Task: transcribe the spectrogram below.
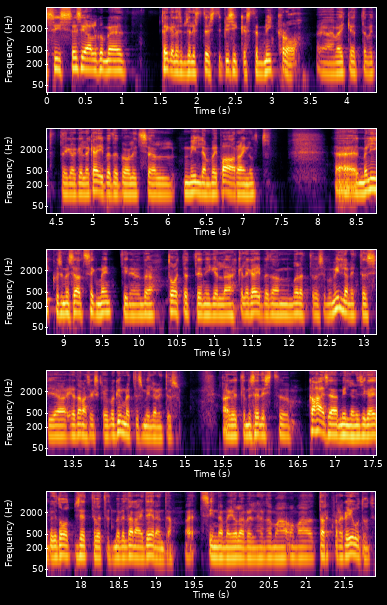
Siis esialgu me tegelesime selliste tõesti pisikeste mikro väikeettevõtjatega, kelle käibed võib-olla olid seal miljon või paar ainult Äh, me liikusime sealt segmenti nii-öelda tootjateni, kelle, kelle käibed on mõõdetavas juba miljonites ja, ja tänaseks ka juba kümnetes miljonites. aga ütleme sellist kahesaja miljonise käibega tootmisettevõtet me veel täna ei teeninda, et sinna me ei ole veel nii-öelda oma, oma tarkvaraga jõudnud.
